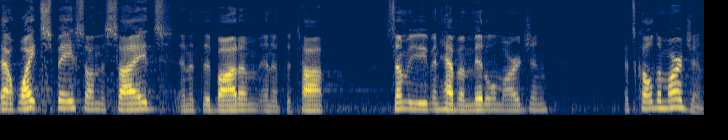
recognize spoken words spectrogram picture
That white space on the sides and at the bottom and at the top, some of you even have a middle margin. It's called a margin.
